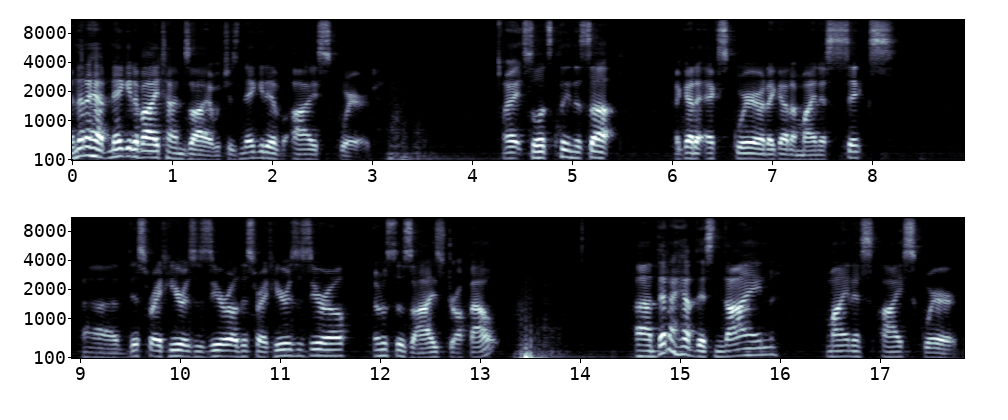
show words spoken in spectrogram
And then I have negative i times i, which is negative i squared. All right, so let's clean this up. I got an x squared, I got a minus 6. Uh, this right here is a 0, this right here is a 0. Notice those i's drop out. Uh, then I have this 9 minus i squared.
